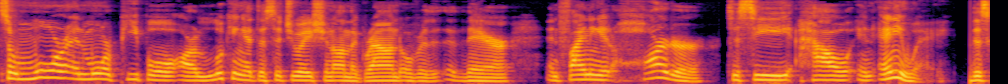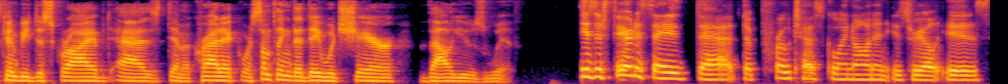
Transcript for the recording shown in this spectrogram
So more and more people are looking at the situation on the ground over there and finding it harder to see how, in any way, this can be described as democratic or something that they would share values with. Is it fair to say that the protest going on in Israel is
